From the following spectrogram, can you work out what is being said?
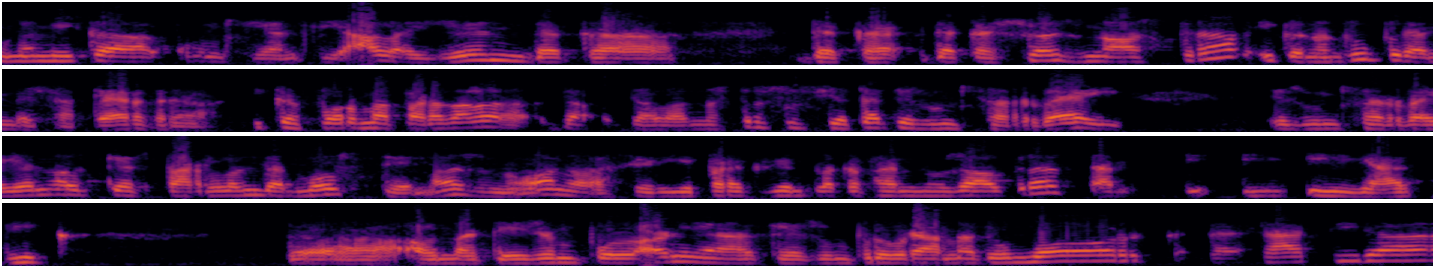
una mica conscienciar la gent de que, de, que, de que això és nostre i que no ens ho podem deixar perdre i que forma part de la, de, de la nostra societat, és un servei és un servei en el que es parlen de molts temes, no? En la sèrie, per exemple, que fem nosaltres, tant, i, i, i ja et dic, eh, el mateix en Polònia, que és un programa d'humor, de sàtira,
